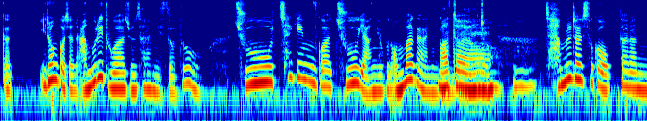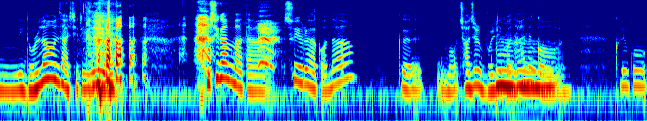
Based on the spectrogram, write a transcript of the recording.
그러니까 이런 거잖아요. 아무리 도와준 사람이 있어도 주 책임과 주 양육은 엄마가 하는 건데 맞아요. 음. 잠을 잘 수가 없다라는 이 놀라운 사실이 그 시간마다 수유를 하거나 그 뭐 젖을 물리거나 음, 하는 음. 건 그리고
